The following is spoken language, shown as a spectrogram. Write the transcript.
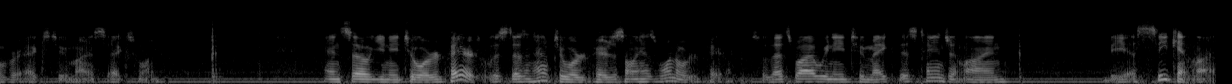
over x2 minus x1. And so you need two ordered pairs. Well, this doesn't have two ordered pairs, this only has one ordered pair. So that's why we need to make this tangent line be a secant line,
